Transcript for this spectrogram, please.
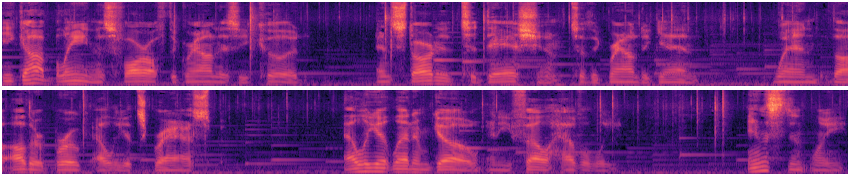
He got Blaine as far off the ground as he could and started to dash him to the ground again when the other broke Elliot's grasp. Elliot let him go and he fell heavily. Instantly,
